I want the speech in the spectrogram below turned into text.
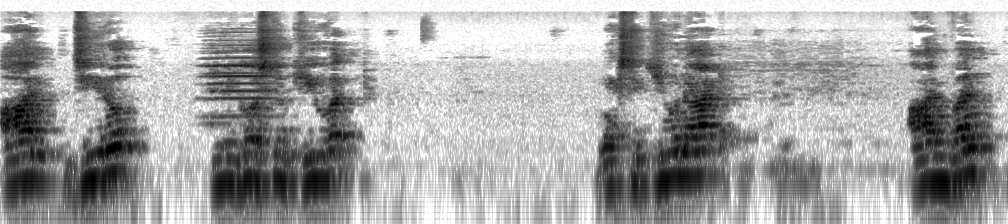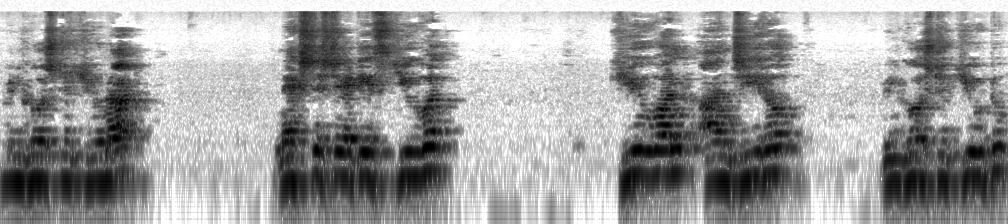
on 0 it goes to Q1. Next Q naught on 1 will goes to Q0. Next state is Q1. Q1 on 0 will goes to Q2.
